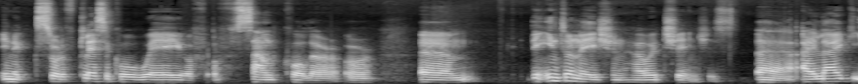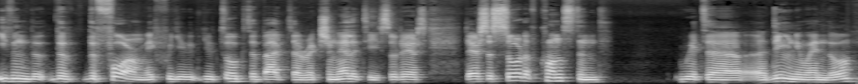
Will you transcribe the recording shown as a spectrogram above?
in a sort of classical way of, of sound color or um, the intonation, how it changes. Uh, I like even the, the, the form. If you, you talked about directionality, so there's there's a sort of constant with a, a diminuendo,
